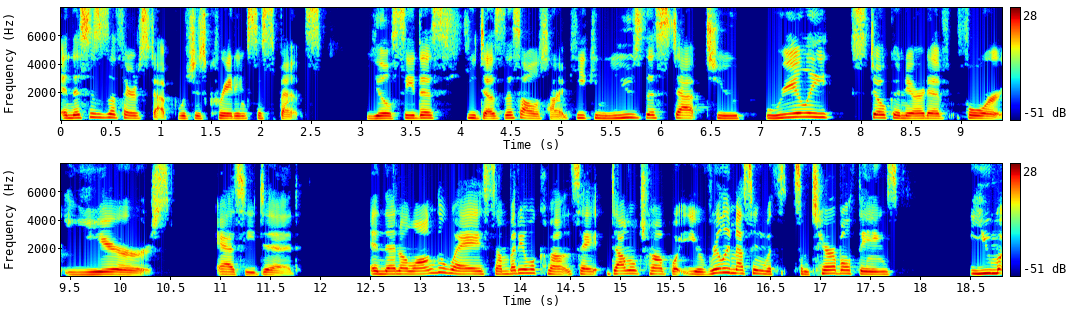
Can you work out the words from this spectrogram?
And this is the third step, which is creating suspense. You'll see this. He does this all the time. He can use this step to really stoke a narrative for years, as he did. And then along the way, somebody will come out and say, Donald Trump, what you're really messing with some terrible things. You,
